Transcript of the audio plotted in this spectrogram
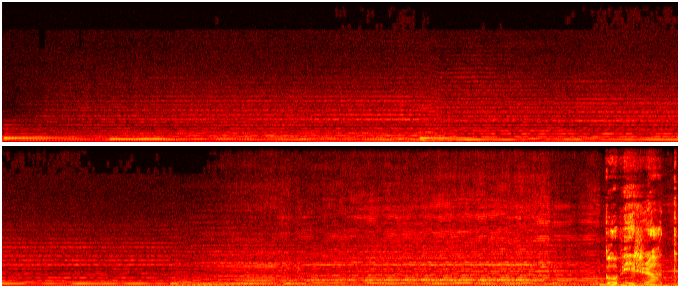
গভীর রাত।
